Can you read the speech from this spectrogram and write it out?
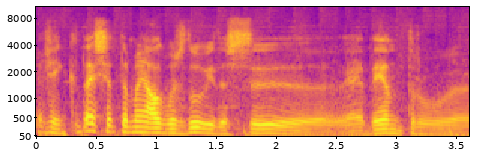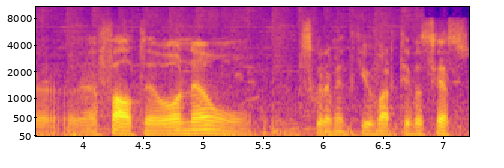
enfim, que deixa também algumas dúvidas se uh, é dentro a falta ou não. Seguramente que o VAR teve acesso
